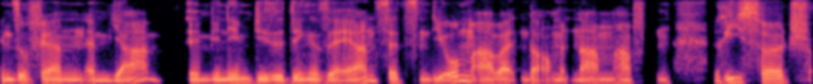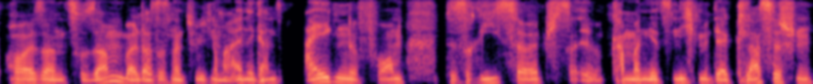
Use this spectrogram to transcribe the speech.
Insofern, ähm, ja, ähm, wir nehmen diese Dinge sehr ernst, setzen die um, arbeiten da auch mit namhaften Research-Häusern zusammen, weil das ist natürlich nochmal eine ganz eigene Form des Researchs. Äh, kann man jetzt nicht mit der klassischen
